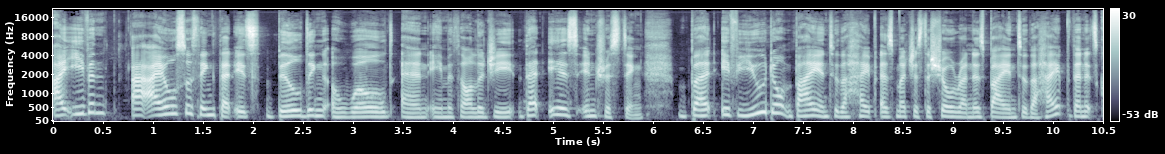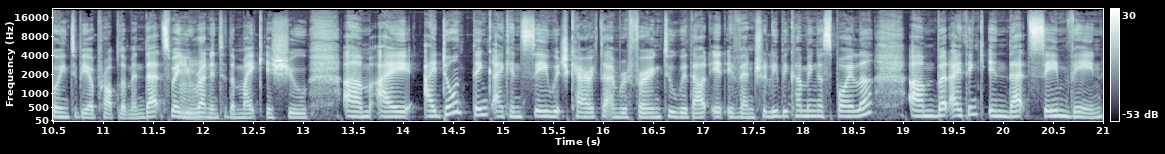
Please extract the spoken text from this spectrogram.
I even I also think that it's building a world and a mythology that is interesting. But if you don't buy into the hype as much as the showrunners buy into the hype, then it's going to be a problem, and that's where you run into the Mike issue. Um, I I don't think I can say which character I'm referring to without it eventually becoming a spoiler. Um, but I think in that same vein.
